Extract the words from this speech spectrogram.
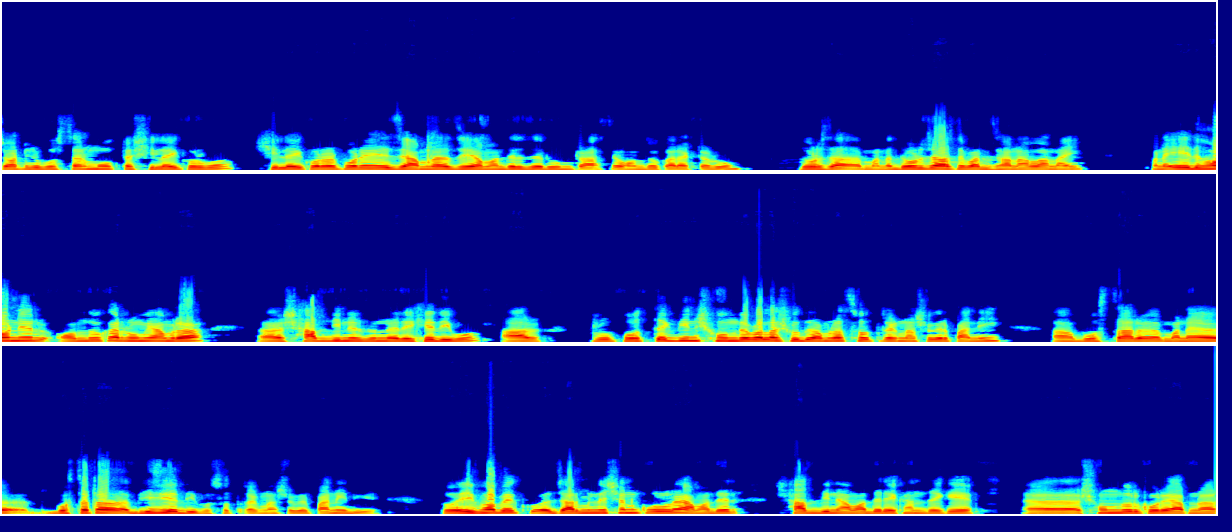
চটের বস্তার মুখটা সেলাই করব। সেলাই করার পরে যে আমরা যে আমাদের যে রুমটা আছে, অন্ধকার একটা রুম দরজা মানে দরজা আছে বাট জানালা নাই। মানে এই ধরনের অন্ধকার রুমে আমরা সাত দিনের জন্য রেখে দিব। আর প্রত্যেক দিন সন্ধ্যাবেলা শুধু আমরা ছত্রাকনাশকের পানি বস্তার মানে বস্তাটা ভিজিয়ে দিব ছত্রাকনাশকের পানি দিয়ে। তো এইভাবে জার্মিনেশন করলে আমাদের সাত দিনে আমাদের এখান থেকে সুন্দর করে আপনার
